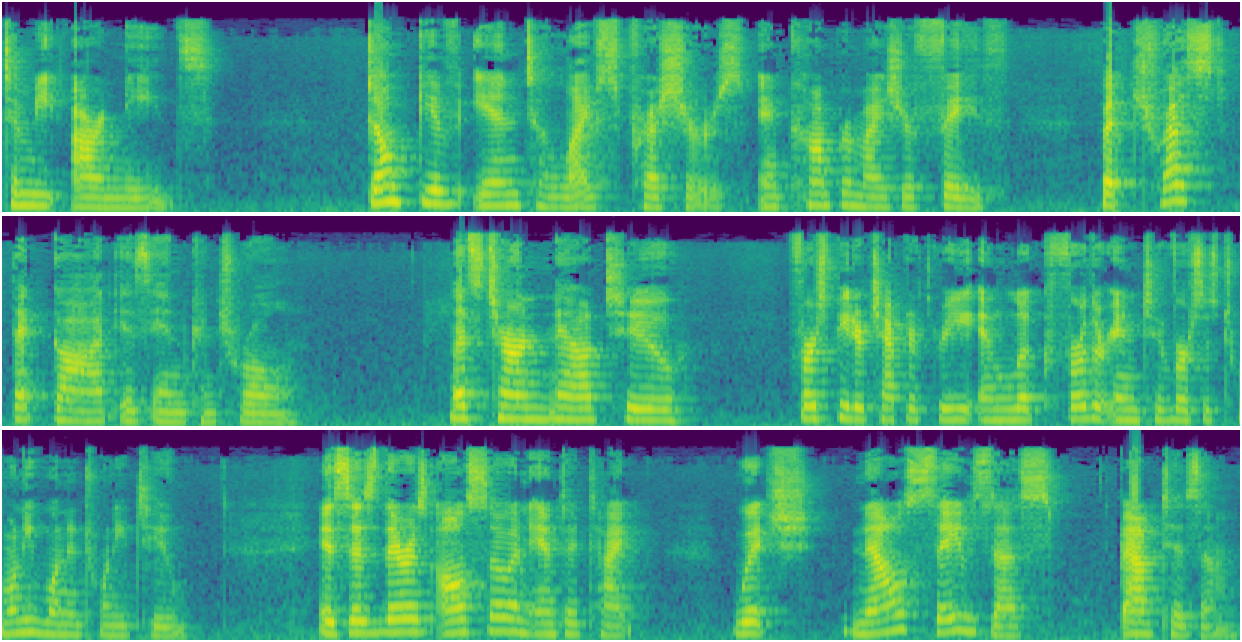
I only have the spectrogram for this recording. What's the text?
to meet our needs. Don't give in to life's pressures and compromise your faith, but trust that God is in control. Let's turn now to 1 Peter chapter 3 and look further into verses 21 and 22. It says, There is also an antitype, which now saves us baptism.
